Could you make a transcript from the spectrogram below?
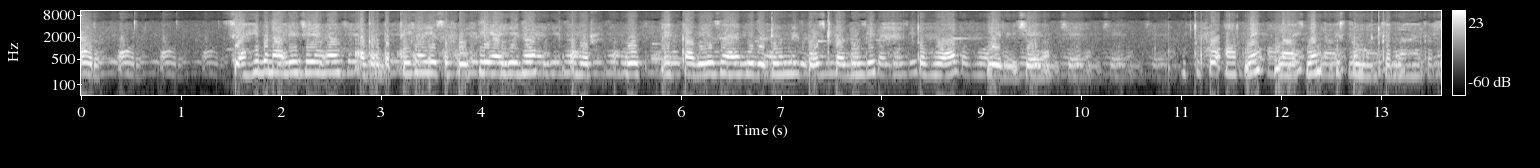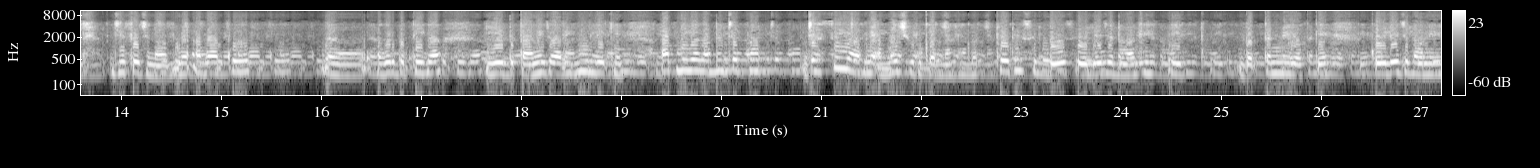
اور سیاہی بنا لیجیے گا اگر بتی کا یہ سفوف لے آئیے گا اور وہ ایک تعویذ ہے وہ ویڈیو میں پوسٹ کر دوں گی تو وہ آپ لے لیجیے گا تو وہ آپ نے لازمن استعمال کرنا ہے۔ جی تو جناب میں اب آپ کو اگربتی کا یہ بتانے جا رہی ہوں لیکن آپ نے کیا کرنا جب آپ جیسے ہی آپ نے عمل شروع کرنا ہے تھوڑے سے دو کوئلے جلا کے ایک برتن میں رکھ کے کوئلے جلانے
